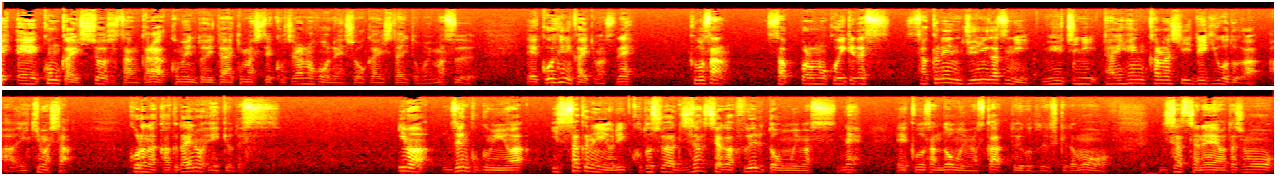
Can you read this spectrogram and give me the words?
はい、えー、今回視聴者さんからコメントをいただきましてこちらの方ね紹介したいと思います、えー、こういうふうに書いてますね。久保さん札幌の小池です。昨年12月に身内に大変悲しい出来事が起きました。コロナ拡大の影響です。今全国民は一昨年より今年は自殺者が増えると思いますね、えー、久保さんどう思いますか？ということですけども。自殺者ね私も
